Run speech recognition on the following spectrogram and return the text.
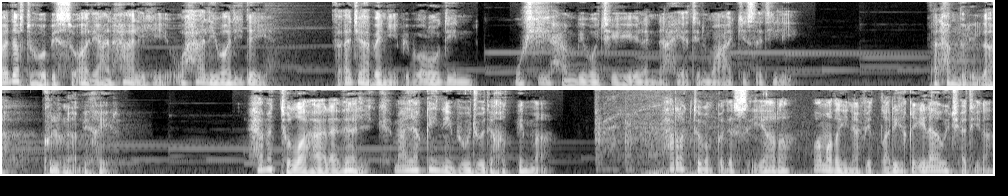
بادرته بالسؤال عن حاله وحال والديه فأجابني ببرود مشيحا بوجهه إلى الناحية المعاكسة لي. الحمد لله كلنا بخير. حمدت الله على ذلك مع يقيني بوجود خط ما. حركت منقذ السيارة ومضينا في الطريق إلى وجهتنا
